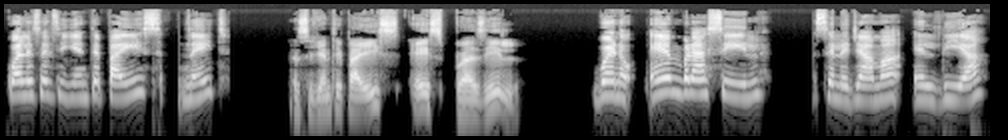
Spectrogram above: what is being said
¿Cuál es el siguiente país, Nate? El siguiente país es Brasil. Bueno, en Brasil se le llama el Día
